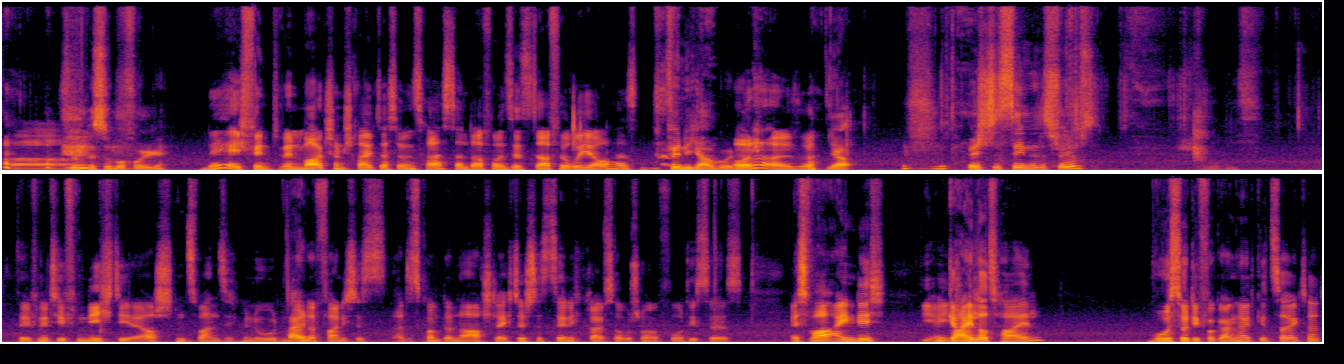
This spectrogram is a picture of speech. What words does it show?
Das wird eine super Folge. Nee, ich finde, wenn Marc schon schreibt, dass er uns hasst, dann darf er uns jetzt dafür ruhig auch hassen. Finde ich auch gut. ja. Oder? Also. Beste Szene des Films? Definitiv nicht die ersten 20 Minuten, Nein. weil da fand ich das, ah, das kommt danach, schlechteste Szene, ich greife es aber schon mal vor, dieses, es war eigentlich Die ein geiler Teil, wo es so die Vergangenheit gezeigt hat,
